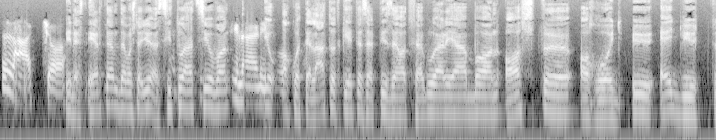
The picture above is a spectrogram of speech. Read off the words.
Látja. Én ezt értem, de most egy olyan szituáció van... Csinálni Jó, akkor te látod 2016 februárjában azt, ahogy ő együtt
